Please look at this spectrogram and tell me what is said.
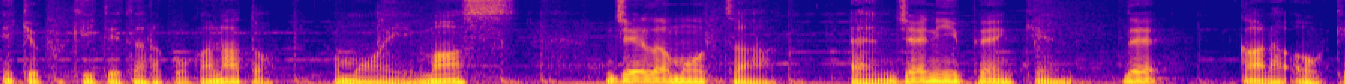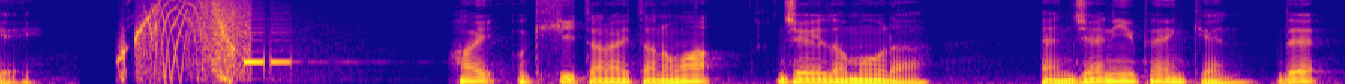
一曲聴いていただこうかなと思います。ジェイラ・モーター and ジェニー・ペンキンでカラオケ。はい、お聴きいただいたのは、ジェイラ・モーラー and ジェニー・ペンキンで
